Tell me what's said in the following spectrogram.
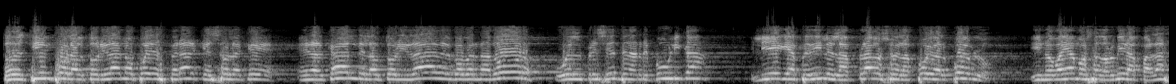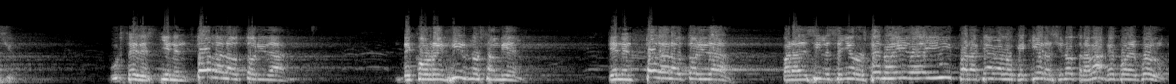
Todo el tiempo la autoridad no puede esperar que solo que el alcalde, la autoridad, el gobernador o el presidente de la República llegue a pedirle el aplauso, el apoyo al pueblo y nos vayamos a dormir a palacio. Ustedes tienen toda la autoridad de corregirnos también. Tienen toda la autoridad para decirle, Señor, usted no ha ido ahí para que haga lo que quiera, sino trabaje por el pueblo.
